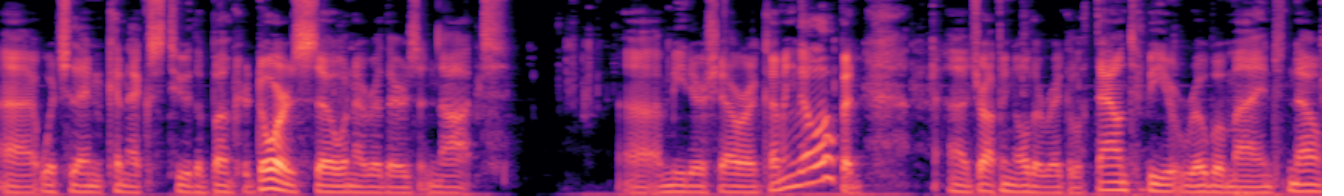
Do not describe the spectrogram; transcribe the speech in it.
uh, which then connects to the bunker doors. So whenever there's a NOT uh, a meteor shower coming, they'll open, uh, dropping all the regolith down to be robo-mined. Now,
